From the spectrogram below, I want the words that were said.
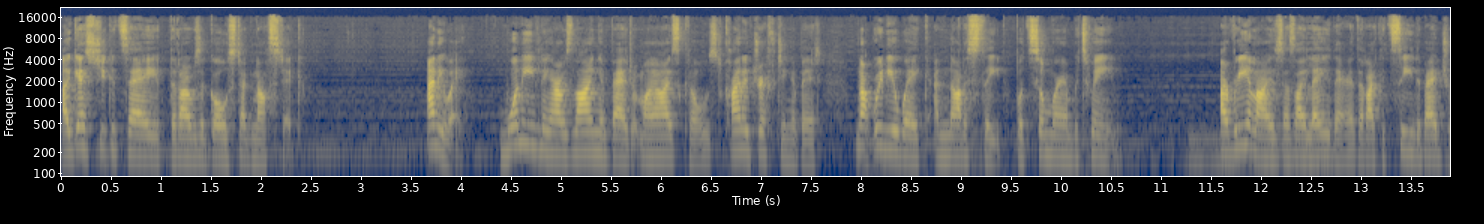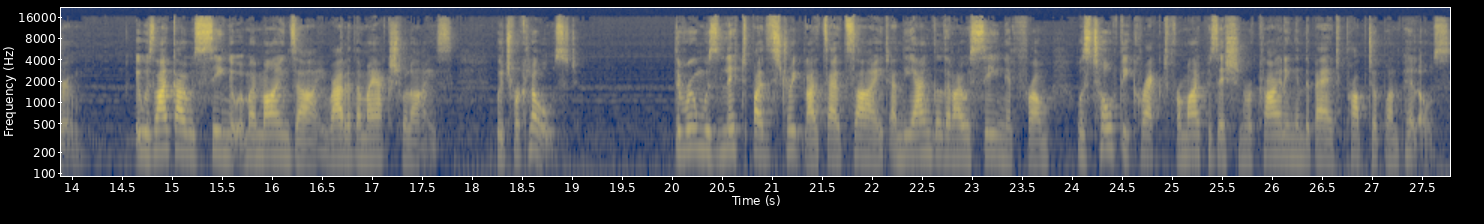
I guess you could say that I was a ghost agnostic. Anyway, one evening I was lying in bed with my eyes closed, kind of drifting a bit, not really awake and not asleep, but somewhere in between. I realised as I lay there that I could see the bedroom. It was like I was seeing it with my mind's eye rather than my actual eyes, which were closed. The room was lit by the streetlights outside, and the angle that I was seeing it from was totally correct for my position reclining in the bed propped up on pillows.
